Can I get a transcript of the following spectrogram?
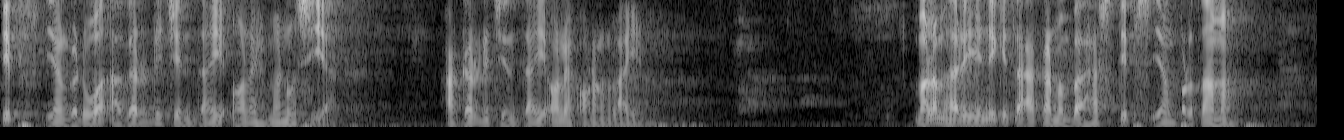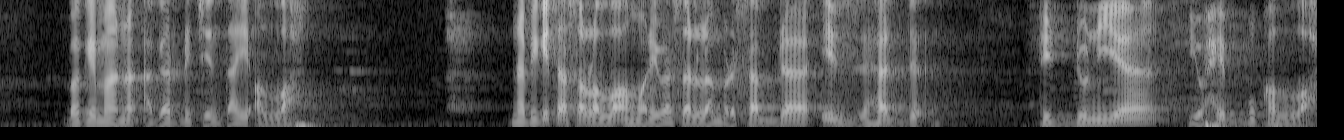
Tips yang kedua agar dicintai oleh manusia. Agar dicintai oleh orang lain. Malam hari ini kita akan membahas tips yang pertama. Bagaimana agar dicintai Allah. Nabi kita sallallahu alaihi wasallam bersabda izhad fid dunya yuhibbukallah.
